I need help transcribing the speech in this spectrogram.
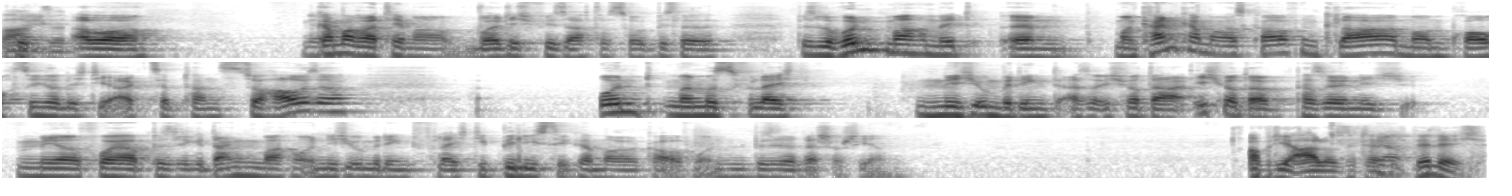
Wahnsinn. Aber ja. Kamerathema wollte ich, wie gesagt, das so ein bisschen, bisschen rund machen mit, ähm, man kann Kameras kaufen, klar, man braucht sicherlich die Akzeptanz zu Hause und man muss vielleicht nicht unbedingt, also ich würde da, ich würde da persönlich mir vorher ein bisschen Gedanken machen und nicht unbedingt vielleicht die billigste Kamera kaufen und ein bisschen recherchieren. Aber die Alu sind ja, ja. nicht billig,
